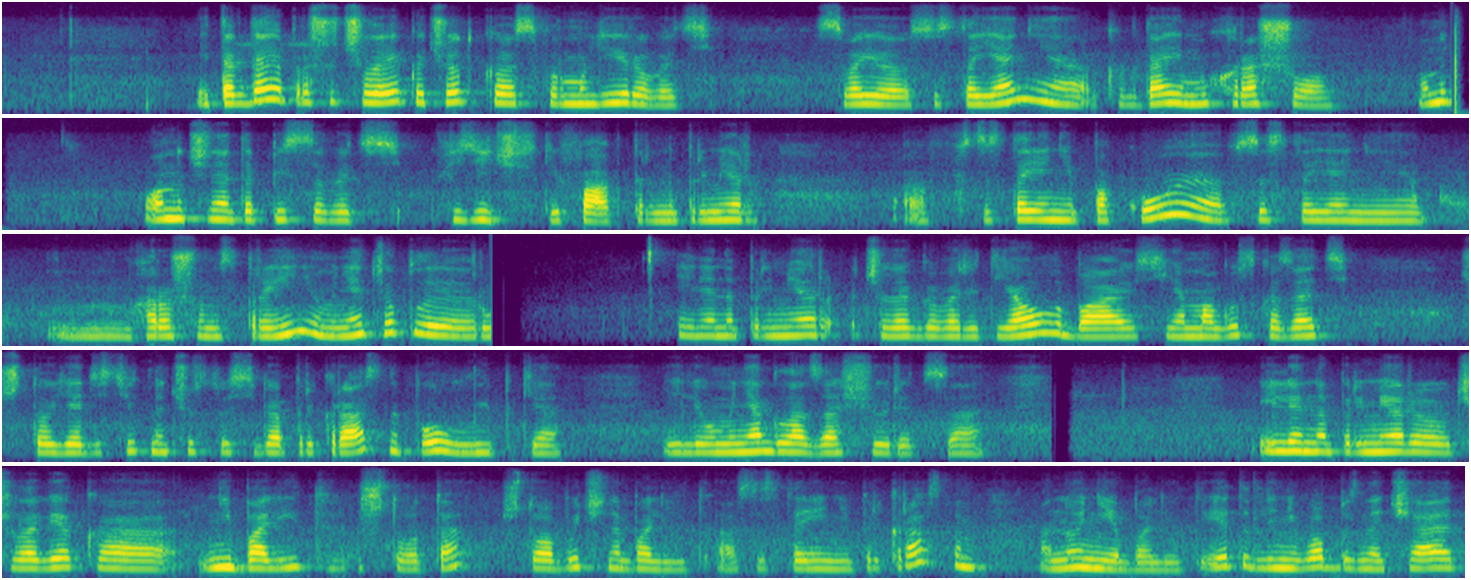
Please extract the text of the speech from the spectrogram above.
И тогда я прошу человека четко сформулировать свое состояние, когда ему хорошо. Он, он начинает описывать физический фактор, например, э, в состоянии покоя, в состоянии хорошего настроения у меня теплые руки. Или, например, человек говорит, я улыбаюсь, я могу сказать, что я действительно чувствую себя прекрасно по улыбке. Или у меня глаза щурятся. Или, например, у человека не болит что-то, что обычно болит, а в состоянии прекрасном оно не болит. И это для него обозначает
